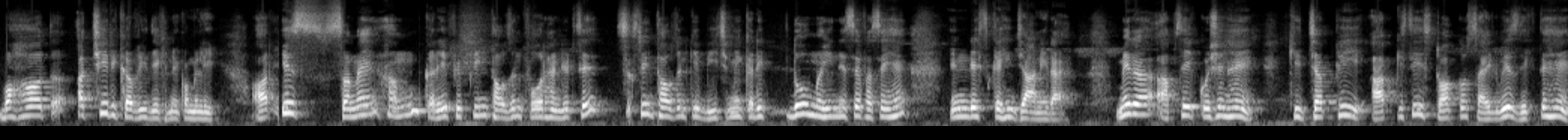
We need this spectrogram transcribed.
बहुत अच्छी रिकवरी देखने को मिली। और इस समय हम करीब 15,400 से 16,000 के बीच में करीब दो महीने से फंसे हैं। इंडेक्स कहीं जा नहीं रहा है। मेरा आपसे एक क्वेश्चन है कि जब भी आप किसी स्टॉक को साइडवेज देखते हैं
